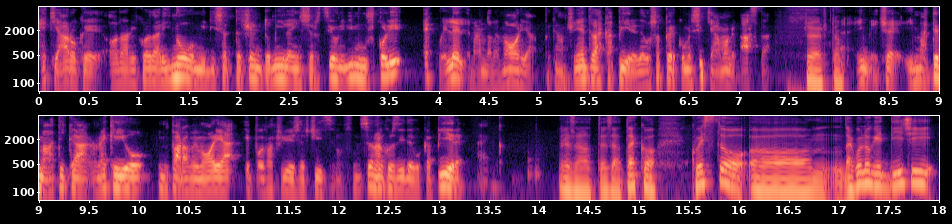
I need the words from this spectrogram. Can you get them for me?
è chiaro che ho da ricordare i nomi di 700.000 inserzioni di muscoli e quelle le mando a memoria, perché non c'è niente da capire, devo sapere come si chiamano e basta. Certo. Eh, invece in matematica non è che io imparo a memoria e poi faccio gli esercizi, non funziona così, devo capire. Ecco. Esatto, esatto. Ecco, questo uh, da quello che dici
